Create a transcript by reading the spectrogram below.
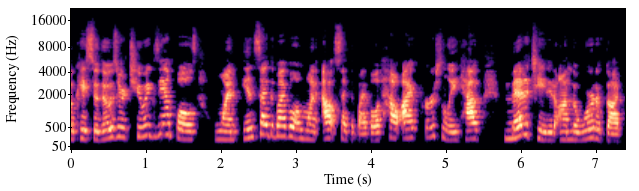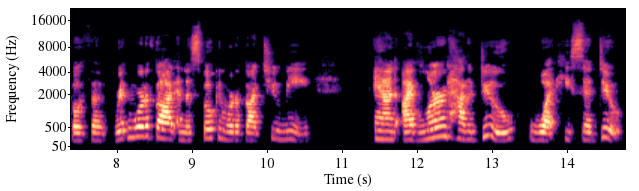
Okay, so those are two examples one inside the Bible and one outside the Bible of how I personally have meditated on the Word of God, both the written Word of God and the spoken Word of God to me. And I've learned how to do what He said do.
